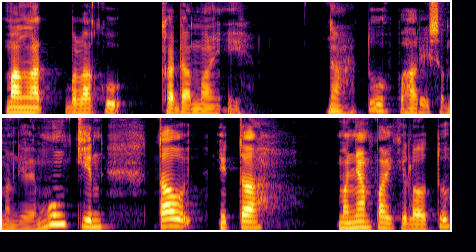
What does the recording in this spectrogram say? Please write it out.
mangat berlaku kadamai i. Nah tuh pahari semandia mungkin tahu ita menyampai kilau tuh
